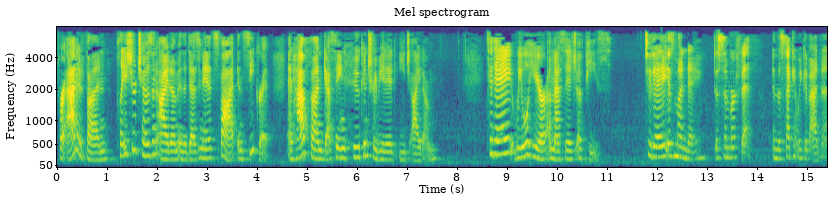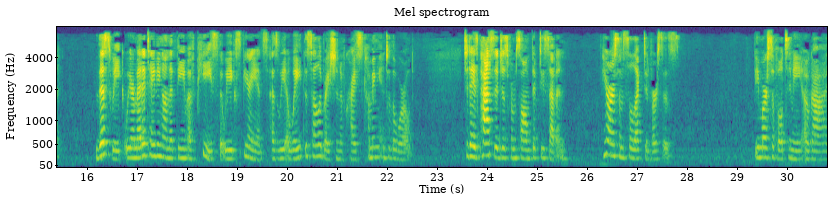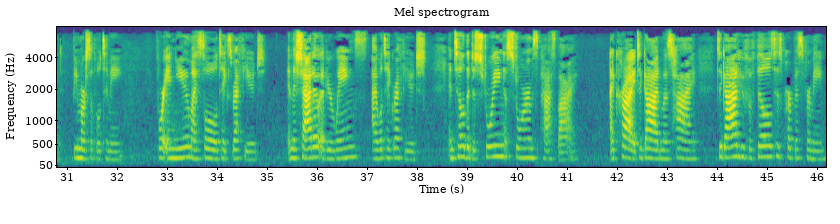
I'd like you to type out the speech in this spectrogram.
For added fun, place your chosen item in the designated spot in secret and have fun guessing who contributed each item. Today, we will hear a message of peace. Today is Monday, December 5th, in the second week of Advent. This week, we are meditating on the theme of peace that we experience as we await the celebration of Christ coming into the world. Today's passage is from Psalm 57. Here are some selected verses. Be merciful to me, O God, be merciful to me. For in you my soul takes refuge. In the shadow of your wings I will take refuge until the destroying storms pass by. I cry to God Most High to God who fulfills his purpose for me.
